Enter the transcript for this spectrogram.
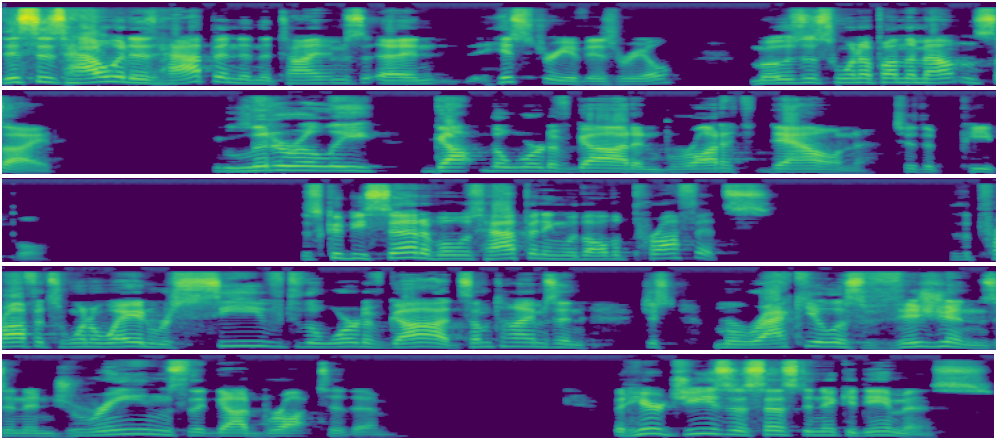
This is how it has happened in the times uh, in history of Israel. Moses went up on the mountainside. He literally got the Word of God and brought it down to the people. This could be said of what was happening with all the prophets. The prophets went away and received the word of God, sometimes in just miraculous visions and in dreams that God brought to them. But here Jesus says to Nicodemus,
